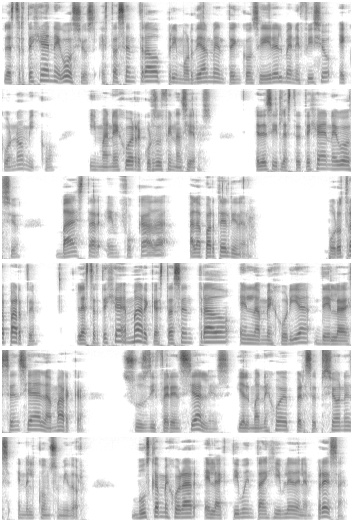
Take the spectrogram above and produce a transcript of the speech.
la estrategia de negocios está centrado primordialmente en conseguir el beneficio económico y manejo de recursos financieros. Es decir, la estrategia de negocio va a estar enfocada a la parte del dinero. Por otra parte, la estrategia de marca está centrado en la mejoría de la esencia de la marca, sus diferenciales y el manejo de percepciones en el consumidor. Busca mejorar el activo intangible de la empresa,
